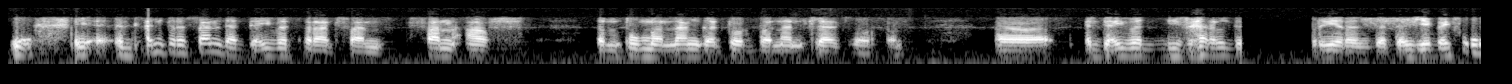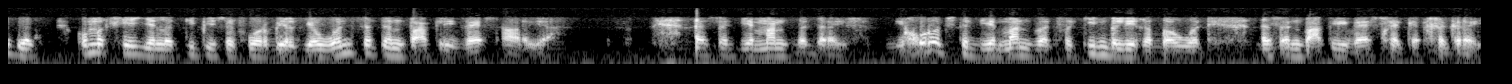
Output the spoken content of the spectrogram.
Ja, interessant dat David praat van vanaf Mpumalanga tot Benantlasdorp. Uh David die wêreld breër is dit. As jy byvoorbeeld, kom ek gee julle 'n tipiese voorbeeld. Jou woon sit in Buckley West area is 'n diamantbedryf. Die grootste diamant wat vir Kimberley gebou word, is in Buckley West gek gekry.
